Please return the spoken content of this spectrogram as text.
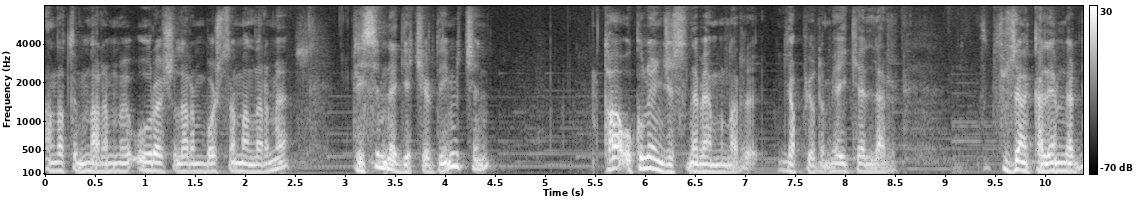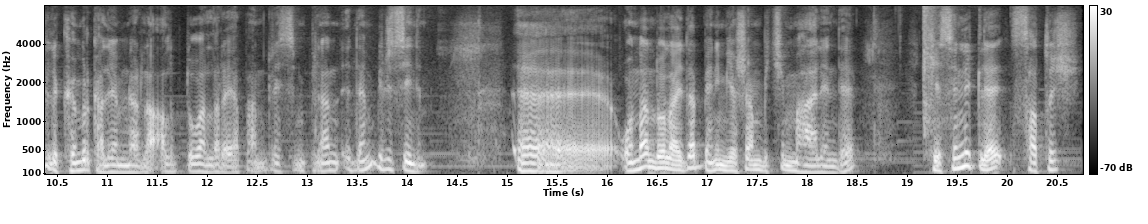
anlatımlarımı, uğraşılarımı, boş zamanlarımı resimle geçirdiğim için ta okul öncesinde ben bunları yapıyordum. Heykeller, füzen kalemler değil de kömür kalemlerle alıp duvarlara yapan, resim plan eden birisiydim. Ee, ondan dolayı da benim yaşam biçimim halinde kesinlikle satış,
